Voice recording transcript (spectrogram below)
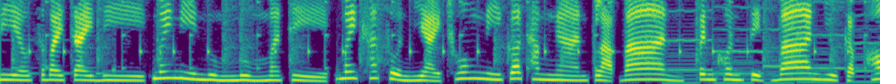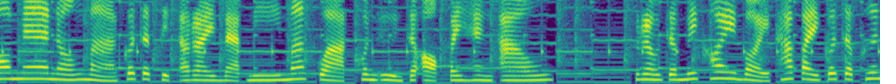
เดียวสบายใจดี ไม่มีหนุ่มๆมาจีบ ไม่ค่ะส่วนใหญ่ช่วงนี้ก็ทำงานกลับบ้าน เป็นคนติดบ้านอยู่กับพ่อแม่น้องหมาก็จะติดอะไรแบบนี้มากกว่า คนอื่นจะออกไปแฮงเอาท์ เราจะไม่ค่อยบ่อยถ้าไปก็จะเพื่อน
